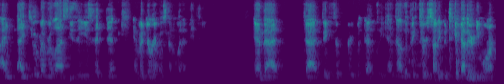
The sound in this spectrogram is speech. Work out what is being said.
I, I do remember last season you said that Kevin Durant was going to win MVP, and that that big three was deadly, and now the big three is not even together anymore,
